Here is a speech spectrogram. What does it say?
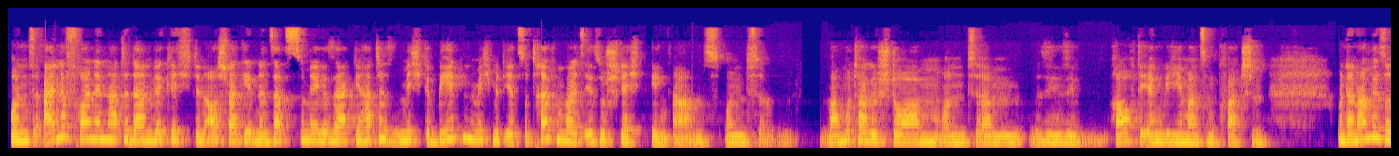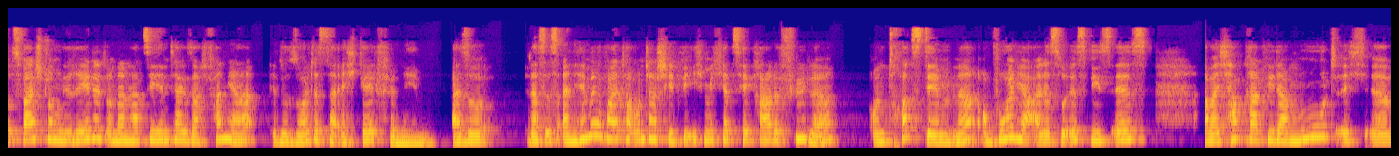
Und eine Freundin hatte dann wirklich den ausschlaggebenden Satz zu mir gesagt, die hatte mich gebeten, mich mit ihr zu treffen, weil es ihr so schlecht ging abends. Und ähm, war Mutter gestorben und ähm, sie, sie brauchte irgendwie jemanden zum Quatschen. Und dann haben wir so zwei Stunden geredet und dann hat sie hinterher gesagt, Fanja, du solltest da echt Geld für nehmen. Also das ist ein himmelweiter Unterschied, wie ich mich jetzt hier gerade fühle. Und trotzdem, ne, obwohl ja alles so ist, wie es ist, aber ich habe gerade wieder Mut, ich, äh,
